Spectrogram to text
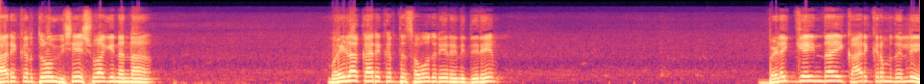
ಕಾರ್ಯಕರ್ತರು, ವಿಶೇಷವಾಗಿ ನನ್ನ ಮಹಿಳಾ ಕಾರ್ಯಕರ್ತ ಸಹೋದರಿಯರೇನಿದ್ದೀರಿ, ಬೆಳಗ್ಗೆಯಿಂದ ಈ ಕಾರ್ಯಕ್ರಮದಲ್ಲಿ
